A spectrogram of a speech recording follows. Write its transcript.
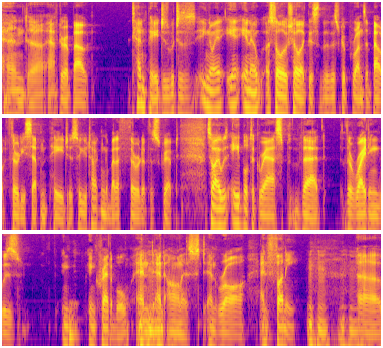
and uh, after about ten pages, which is you know in, in a, a solo show like this, the, the script runs about thirty-seven pages, so you're talking about a third of the script. So I was able to grasp that the writing was in- incredible and and honest and raw and funny. Uh,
